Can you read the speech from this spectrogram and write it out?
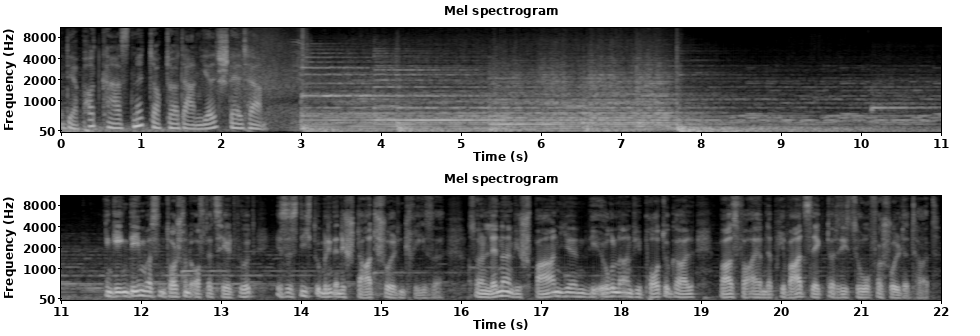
der Podcast mit Dr. Daniel Stelter. Entgegen dem, was in Deutschland oft erzählt wird, ist es nicht unbedingt eine Staatsschuldenkrise, sondern in Ländern wie Spanien, wie Irland, wie Portugal war es vor allem der Privatsektor, der sich zu hoch verschuldet hat.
